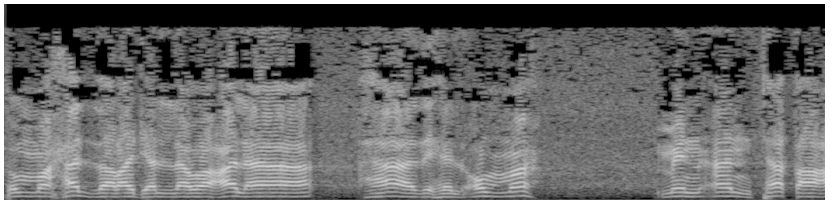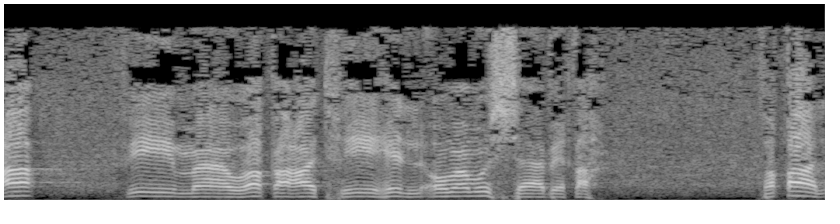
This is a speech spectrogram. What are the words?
ثم حذر جل وعلا هذه الأمة من أن تقع فيما وقعت فيه الأمم السابقة. فقال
